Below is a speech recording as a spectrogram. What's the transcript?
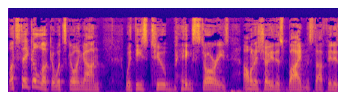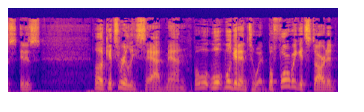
Let's take a look at what's going on with these two big stories. I want to show you this Biden stuff. It is, it is, look, it's really sad, man. But we'll, we'll get into it. Before we get started,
